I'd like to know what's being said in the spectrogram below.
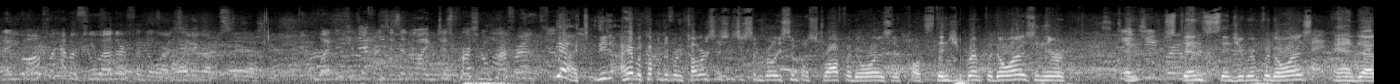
Now you also have a few other fedoras here. What is the difference? Is it like just personal preference? Yeah, these, I have a couple different colors. This is just some really simple straw fedoras. They're called stingy brim fedoras, and they're Stingy and brim stin- stingy brim fedoras. Okay. And uh,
